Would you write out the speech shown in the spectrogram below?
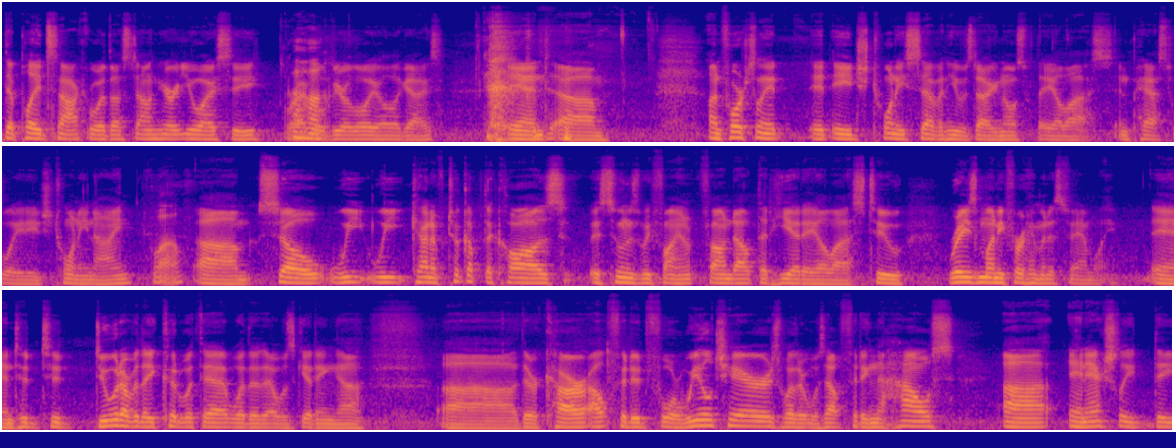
that played soccer with us down here at UIC, rival Uh-huh. Beer Loyola guys. And um, unfortunately, at, at age 27, he was diagnosed with ALS and passed away at age 29. wow. Um, so we, we kind of took up the cause as soon as we find, found out that he had ALS to raise money for him and his family and to, to do whatever they could with that, whether that was getting uh, uh, their car outfitted for wheelchairs, whether it was outfitting the house. Uh, and actually, they,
